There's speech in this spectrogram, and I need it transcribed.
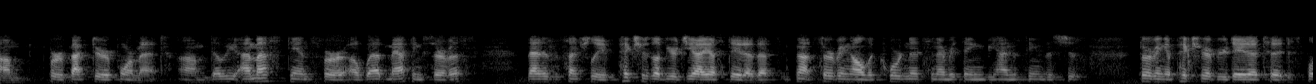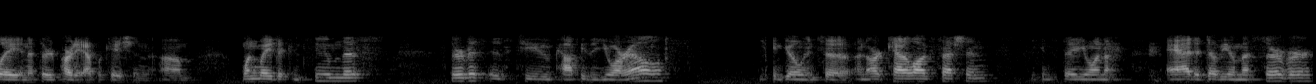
um, for vector format. Um, WMS stands for a web mapping service. That is essentially pictures of your GIS data. That's not serving all the coordinates and everything behind the scenes. It's just serving a picture of your data to display in a third-party application. Um, one way to consume this service is to copy the URL. You can go into an ARC catalog session. You can say you want to add a WMS server.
